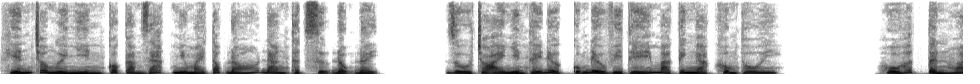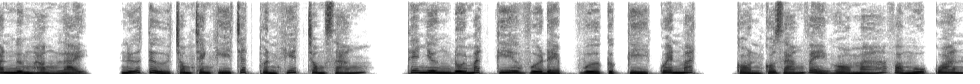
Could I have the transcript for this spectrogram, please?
khiến cho người nhìn có cảm giác như mái tóc đó đang thật sự động đậy. Dù cho ai nhìn thấy được cũng đều vì thế mà kinh ngạc không thôi. Hồ Hất tần hoan ngừng hẳn lại, nữ tử trong tranh khí chất thuần khiết trong sáng. Thế nhưng đôi mắt kia vừa đẹp vừa cực kỳ quen mắt, còn có dáng vẻ gò má và ngũ quan,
